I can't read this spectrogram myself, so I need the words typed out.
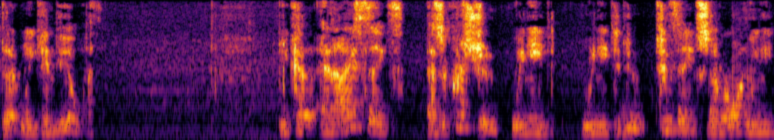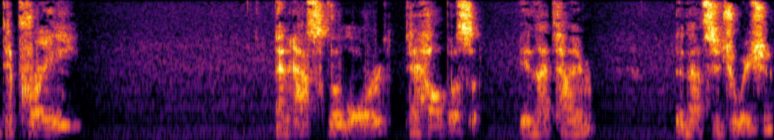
that we can deal with. Because and I think as a Christian we need we need to do two things. Number one, we need to pray and ask the Lord to help us in that time, in that situation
